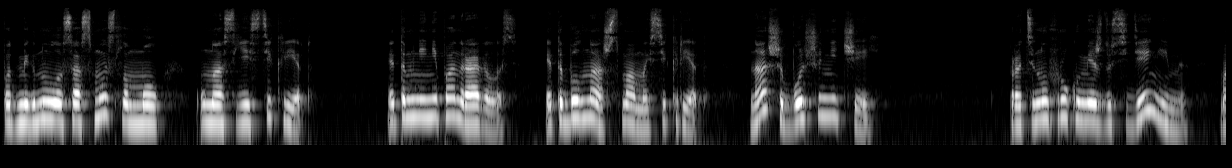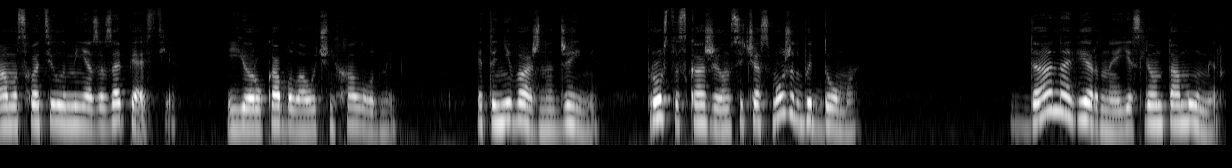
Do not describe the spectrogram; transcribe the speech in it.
Подмигнула со смыслом, мол, у нас есть секрет. Это мне не понравилось. Это был наш с мамой секрет. Наш и больше ничей. Протянув руку между сиденьями, мама схватила меня за запястье. Ее рука была очень холодной. Это не важно, Джейми. Просто скажи, он сейчас может быть дома? Да, наверное, если он там умер.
